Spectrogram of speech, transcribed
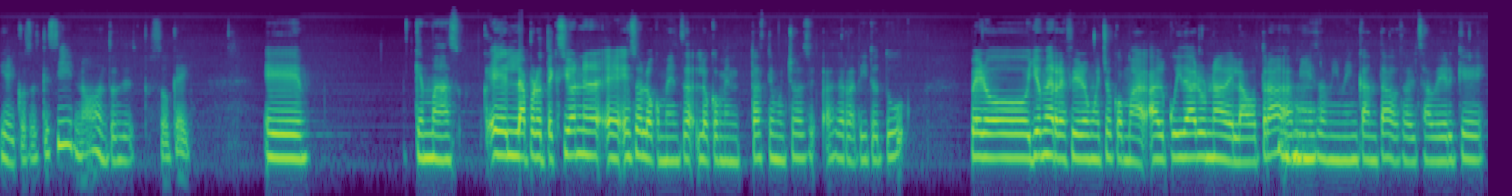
y hay cosas que sí, ¿no? Entonces, pues ok. Eh, ¿Qué más? Eh, la protección, eh, eso lo, lo comentaste mucho hace, ratito tú, pero yo me refiero mucho como al cuidar una de la otra. A mí eso a mí me encanta, o sea, el saber que,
